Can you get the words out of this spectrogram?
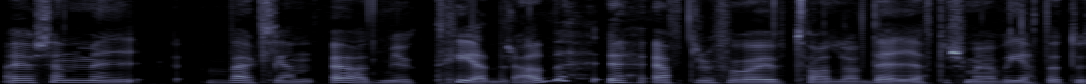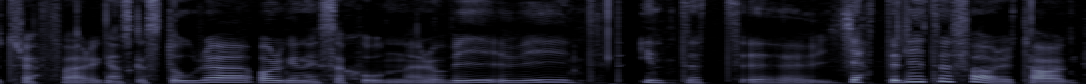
Jag känner mig verkligen ödmjukt hedrad eh, efter att få vara uttalad av dig eftersom jag vet att du träffar ganska stora organisationer och vi, vi är inte, inte ett äh, jättelitet företag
